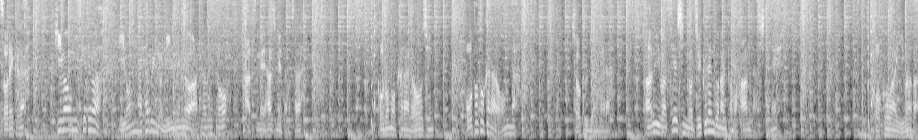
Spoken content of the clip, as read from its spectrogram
それから暇を見つけてはいろんな類の人間のアカウントを集め始めたのさ。子供から老人男から女職業柄あるいは精神の熟練度なんかも判断してね。ここはいわば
